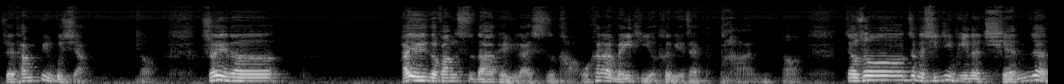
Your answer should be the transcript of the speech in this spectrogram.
所以他们并不想啊。所以呢，还有一个方式大家可以来思考。我看到媒体有特别在谈啊。讲说这个习近平的前任，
